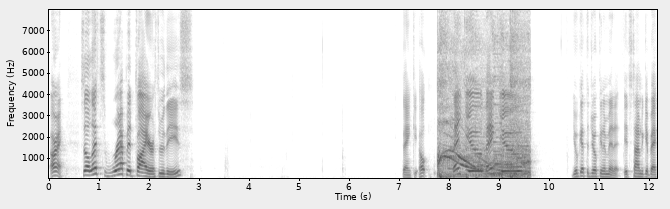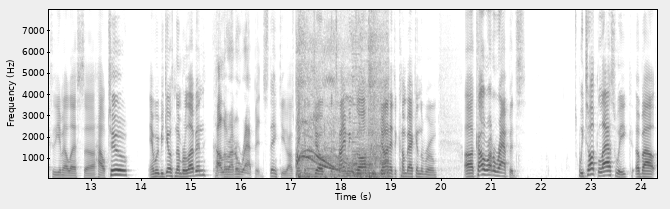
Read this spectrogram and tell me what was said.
All right. So let's rapid fire through these. Thank you. Oh, thank you. Thank you. You'll get the joke in a minute. It's time to get back to the MLS uh, how to. And we begin with number 11 Colorado Rapids. Thank you. I was making a joke. The timing's off. John had to come back in the room. Uh, Colorado Rapids. We talked last week about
